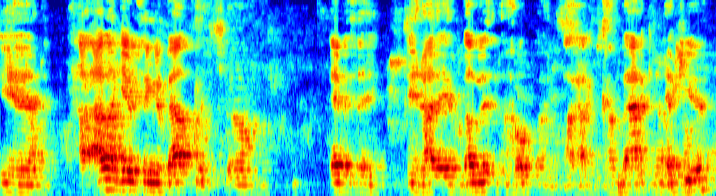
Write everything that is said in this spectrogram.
And I, I like everything about this, um, everything. And I love it and I hope I, I can come back next year.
